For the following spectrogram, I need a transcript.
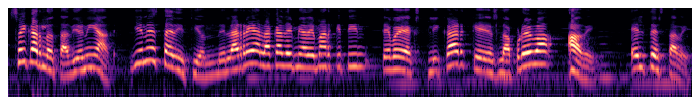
soy Carlota Dioniad y en esta edición de la Real Academia de Marketing te voy a explicar qué es la prueba AB, el test AB.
